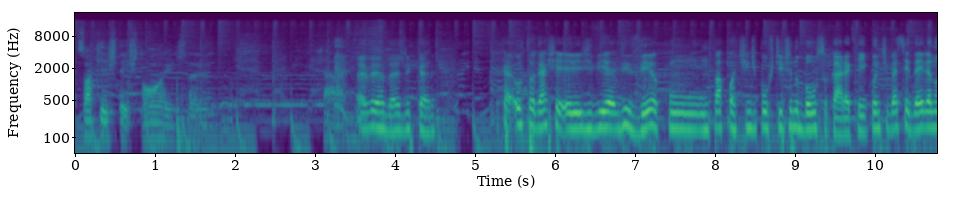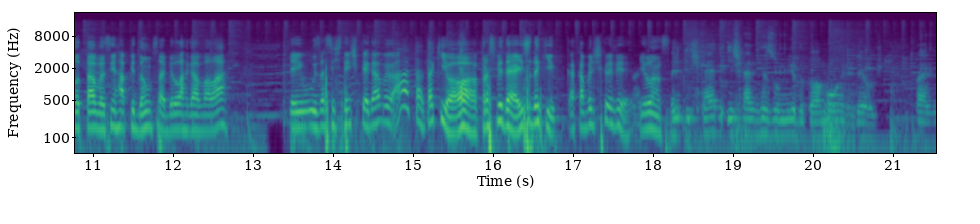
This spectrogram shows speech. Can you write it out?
Só aqueles textões, sabe? É verdade, cara. Cara, o Togashi, ele devia viver com um pacotinho de post-it no bolso, cara. Que aí, quando tivesse ideia, ele anotava assim rapidão, sabe? Ele largava lá. E aí os assistentes pegavam e, ah, tá, tá aqui, ó, ó, próxima ideia, isso daqui, acaba de escrever, e lança. E escreve, escreve resumido, pelo amor de Deus. Vai,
